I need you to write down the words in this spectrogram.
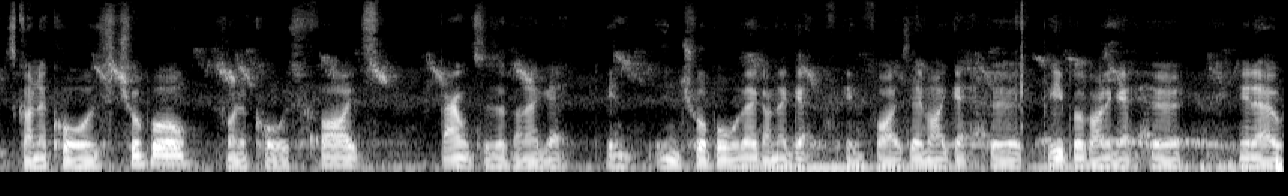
It's going to cause trouble, it's going to cause fights, bouncers are going to get in, in trouble, they're going to get in fights, they might get hurt, people are going to get hurt, you know.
